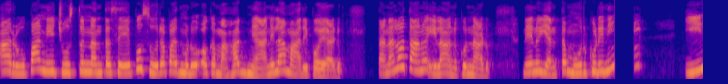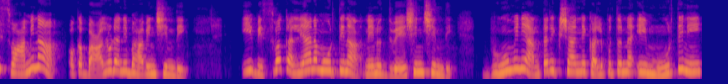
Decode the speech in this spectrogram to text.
ఆ రూపాన్ని చూస్తున్నంతసేపు సూరపద్ముడు ఒక మహాజ్ఞానిలా మారిపోయాడు. తనలో తాను ఇలా అనుకున్నాడు. నేను ఎంత మూర్ఖుడిని? ఈ స్వామిన ఒక బాలుడని భావించింది. ఈ విశ్వ కళ్యాణమూర్తిన నేను ద్వేషించింది. భూమిని అంతరిక్షాన్ని కలుపుతున్న ఈ మూర్తిని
